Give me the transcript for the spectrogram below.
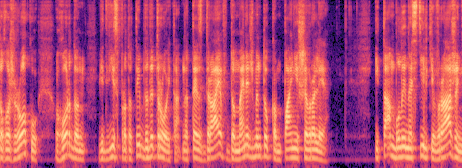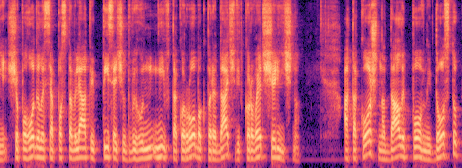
Того ж року Гордон відвіз прототип до Детройта на тест-драйв до менеджменту компанії Chevrolet. І там були настільки вражені, що погодилися поставляти тисячу двигунів та коробок передач від Corvette щорічно, а також надали повний доступ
